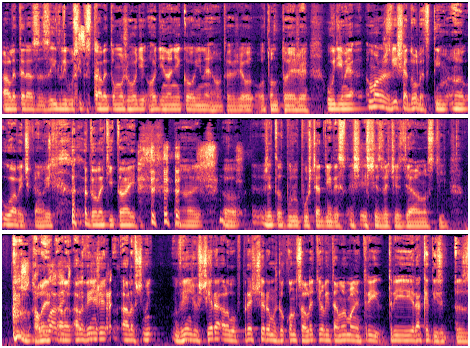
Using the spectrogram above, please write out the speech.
ale teraz z Idlibu si to stále to môžu hodiť, hodiť na niekoho iného, takže o, o tom to je, že uvidíme, môže zvýšať dolet tým uh, UAVčkám, vieš, doletí to aj, uh, uh, že to budú púšťať niekde eš, ešte z väčšej vzdialenosti. ale, ale, ale, viem, že, ale viem, že včera alebo predvčerom už dokonca leteli tam normálne tri, tri rakety z, z,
